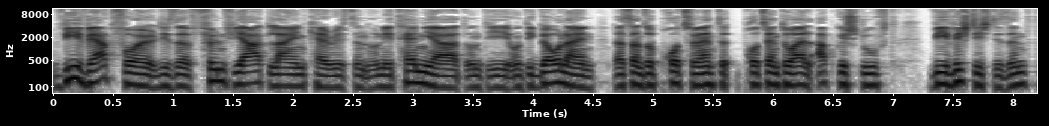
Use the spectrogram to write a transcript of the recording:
wie wertvoll diese 5-Yard-Line-Carries sind und die 10-Yard und die, und die Goal-Line, das ist dann so prozentual abgestuft, wie wichtig die sind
